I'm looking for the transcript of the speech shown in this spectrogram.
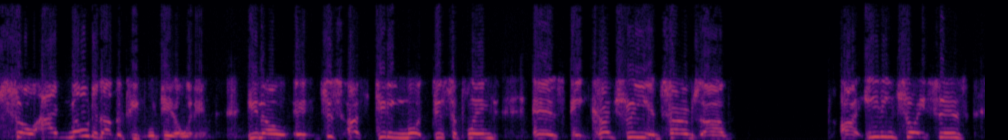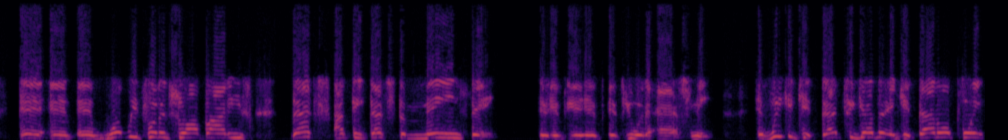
So I know that other people deal with it. You know, it, just us getting more disciplined as a country in terms of our eating choices and, and, and what we put into our bodies. That's I think that's the main thing. If if, if you were to ask me, if we could get that together and get that on point,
